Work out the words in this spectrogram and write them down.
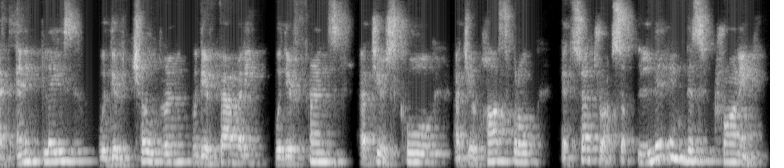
at any place, with your children, with your family, with your friends, at your school, at your hospital, etc. So living this chronic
